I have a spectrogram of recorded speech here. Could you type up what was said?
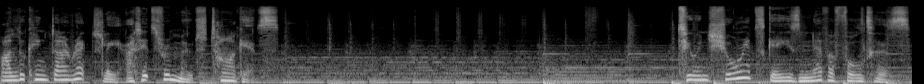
are looking directly at its remote targets. To ensure its gaze never falters,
